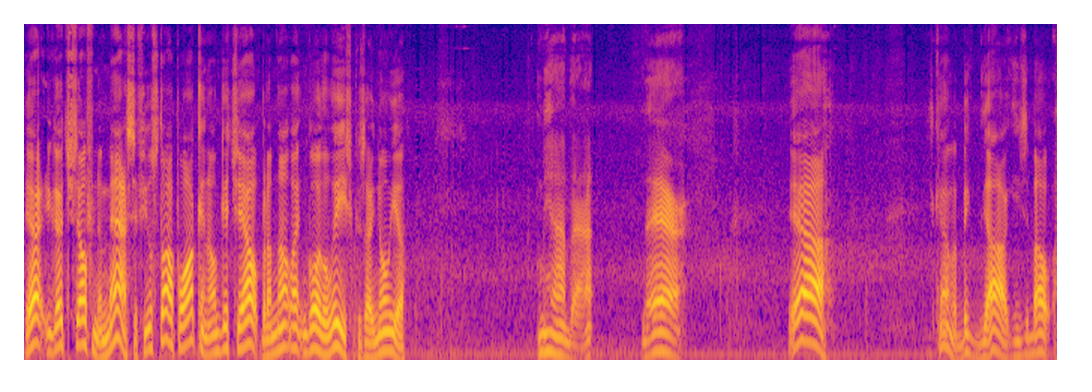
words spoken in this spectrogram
yeah, you got yourself in a mess. If you'll stop walking, I'll get you out, but I'm not letting go of the leash because I know you. Let me have that. There. Yeah. He's kind of a big dog. He's about,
